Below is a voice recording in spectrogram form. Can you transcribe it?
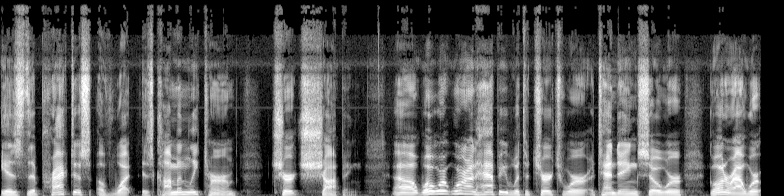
is the practice of what is commonly termed church shopping. Uh, well, we're, we're unhappy with the church we're attending, so we're going around. We're,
